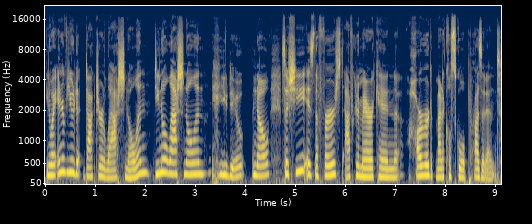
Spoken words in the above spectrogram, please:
You know, I interviewed Dr. Lash Nolen. Do you know Lash Nolen? you do? No? So she is the first African American Harvard Medical School president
